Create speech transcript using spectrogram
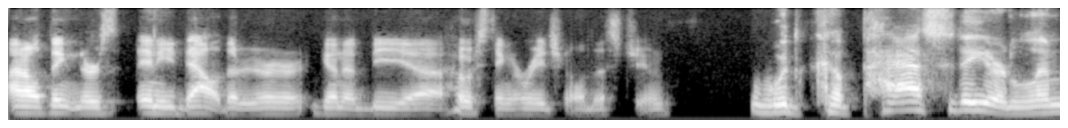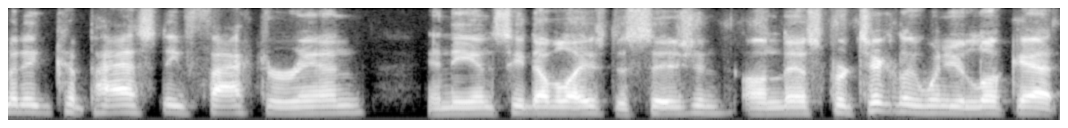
I don't think there's any doubt that they're going to be uh, hosting a regional this June. Would capacity or limited capacity factor in in the NCAA's decision on this, particularly when you look at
